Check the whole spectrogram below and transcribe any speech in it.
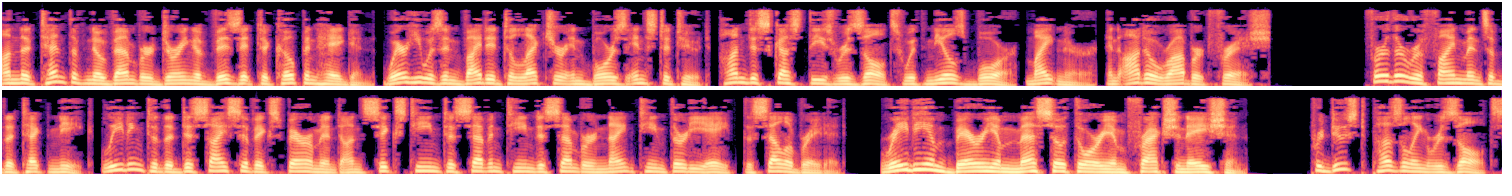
On 10 November during a visit to Copenhagen, where he was invited to lecture in Bohr's Institute, Hahn discussed these results with Niels Bohr, Meitner, and Otto Robert Frisch. Further refinements of the technique, leading to the decisive experiment on 16–17 December 1938 the celebrated radium-barium mesothorium fractionation produced puzzling results,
